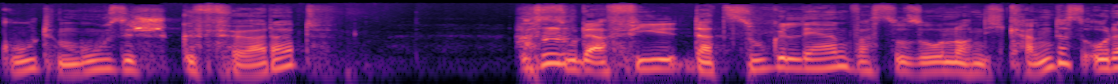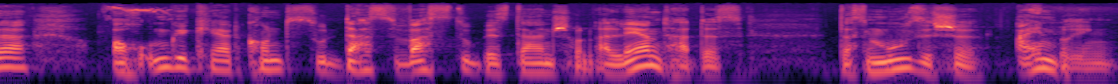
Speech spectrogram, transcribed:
gut musisch gefördert? Hast mhm. du da viel dazugelernt, was du so noch nicht kanntest? Oder auch umgekehrt konntest du das, was du bis dahin schon erlernt hattest, das Musische einbringen?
